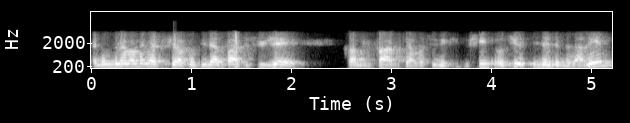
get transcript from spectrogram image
Et donc, la même tu ne considères pas ce sujet comme une femme qui a reçu des kiddushin, aussi au sujet de Medarim,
